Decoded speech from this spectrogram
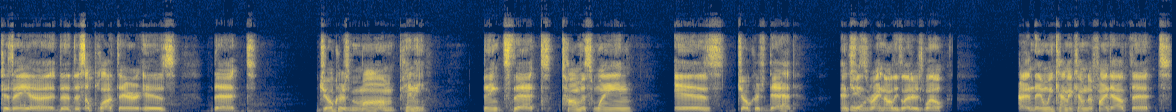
because they uh, the the subplot there is that Joker's mom Penny thinks that Thomas Wayne is Joker's dad, and she's Yeah. writing all these letters. Well, and then we kind of come to find out that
